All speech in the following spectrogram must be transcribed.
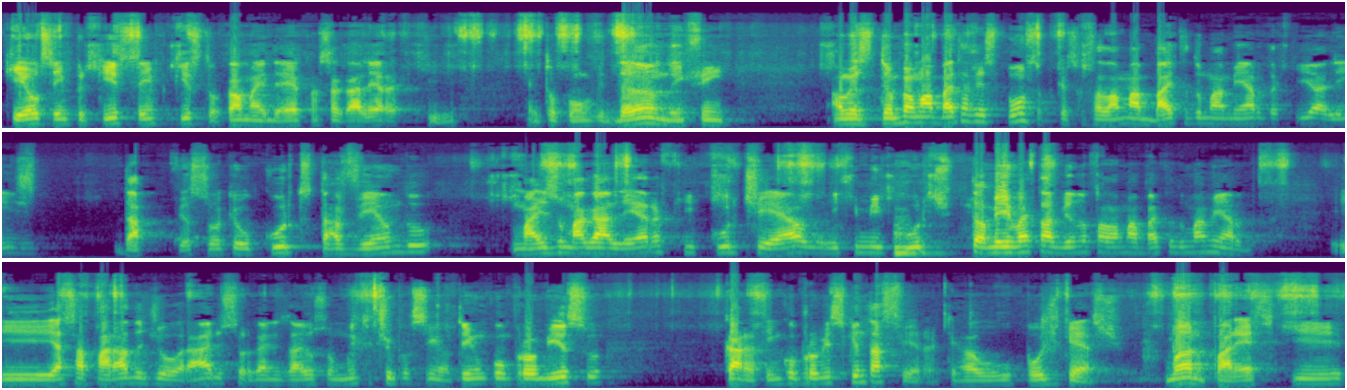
que eu sempre quis, sempre quis trocar uma ideia com essa galera que eu tô convidando, enfim. Ao mesmo tempo é uma baita responsa, porque se eu falar uma baita de uma merda aqui, além de, da pessoa que eu curto tá vendo, mais uma galera que curte ela e que me curte também vai estar tá vendo falar uma baita de uma merda. E essa parada de horário, se organizar, eu sou muito tipo assim, eu tenho um compromisso, cara, tem compromisso quinta-feira, que é o podcast. Mano, parece que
